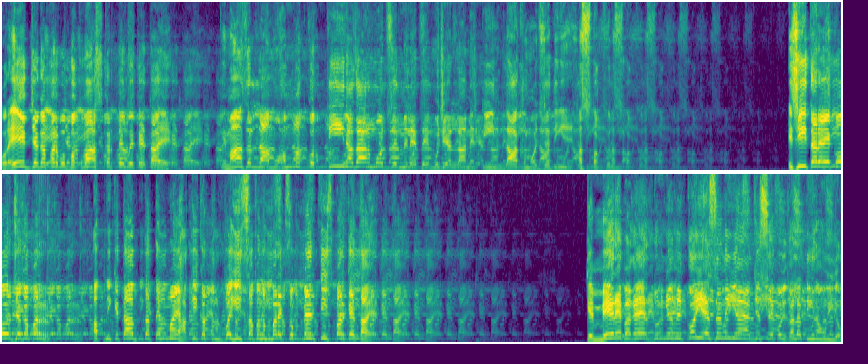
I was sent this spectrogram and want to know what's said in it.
और एक जगह पर वो बकवास करते हुए कहता है कि माज अल्लाह मोहम्मद को तीन हज़ार मुआवजे मिले थे। मुझे अल्लाह ने तीन लाख मुआवजे दिए अस्तगफिरुल्लाह। इसी तरह एक और जगह पर अपनी किताब ततम्मा हकीकत वही सफ नंबर 135 पर कहता है कि मेरे बगैर दुनिया में कोई ऐसा नहीं आया जिससे कोई गलती ना हुई हो।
